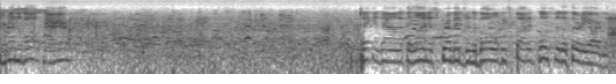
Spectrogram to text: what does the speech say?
Surrender the ball carrier. Taken down at the line of scrimmage, and the ball will be spotted close to the 30-yard line.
